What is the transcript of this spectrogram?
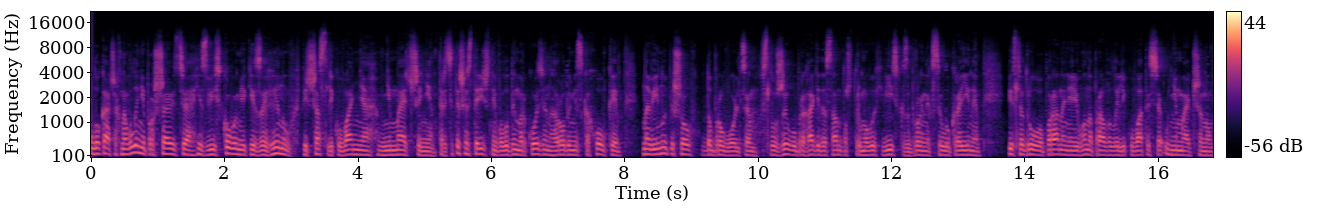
У Лукачах на Волині прощаються із військовим, який загинув під час лікування в Німеччині. 36-річний Володимир Козін, родом із Каховки, на війну пішов добровольцем. Служив у бригаді десантно-штурмових військ збройних сил України. Після другого поранення його направили лікуватися у Німеччину.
